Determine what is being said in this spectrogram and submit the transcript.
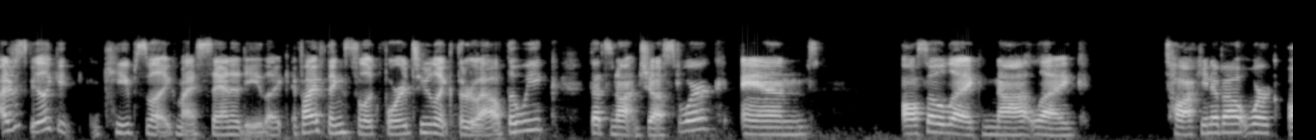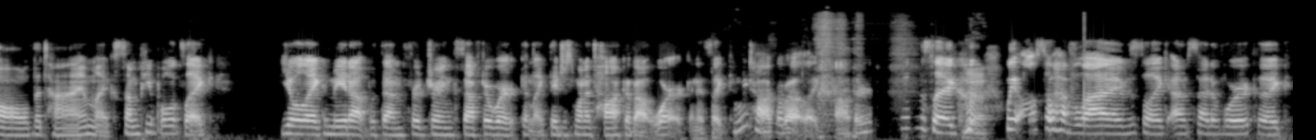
I just feel like it keeps like my sanity. Like if I have things to look forward to like throughout the week, that's not just work and also like not like talking about work all the time. Like some people it's like you'll like meet up with them for drinks after work and like they just want to talk about work. And it's like can we talk about like other things? Like Yeah. we also have lives like outside of work. Like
